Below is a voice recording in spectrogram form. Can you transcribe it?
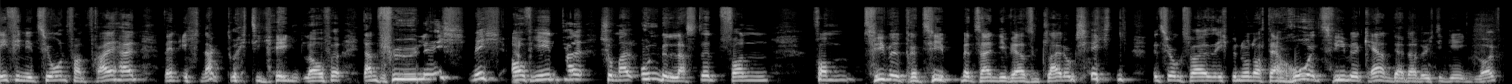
Definition von Freiheit. Wenn ich nackt durch die Gegend laufe, dann fühle ich mich ja. auf jeden Fall schon mal unbelastet von vom Zwiebelprinzip mit seinen diversen Kleidungsschichten, beziehungsweise ich bin nur noch der rohe Zwiebelkern, der da durch die Gegend läuft.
